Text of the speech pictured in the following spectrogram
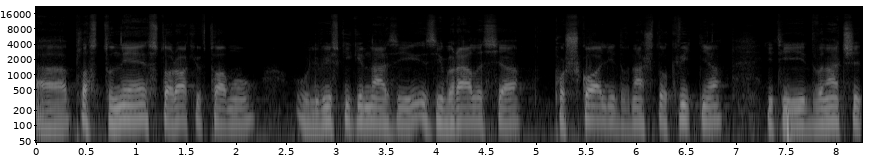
Е, Пластуни 100 років тому у Львівській гімназії зібралися по школі 12 квітня, і ті 12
